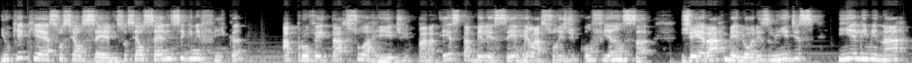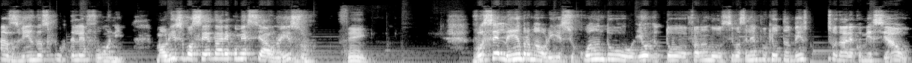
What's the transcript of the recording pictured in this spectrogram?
E o que, que é social selling? Social selling significa aproveitar sua rede para estabelecer relações de confiança, gerar melhores leads e eliminar as vendas por telefone. Maurício, você é da área comercial, não é isso? Sim. Você lembra, Maurício, quando eu estou falando, se você lembra, porque eu também sou da área comercial,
